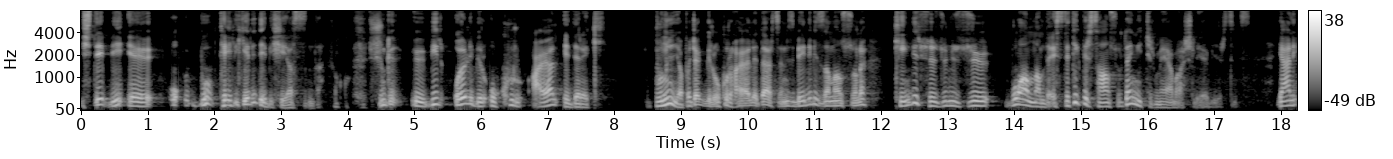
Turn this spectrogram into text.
İşte bir e, o, bu tehlikeli de bir şey aslında. Çok. Çünkü e, bir öyle bir okur hayal ederek bunu yapacak bir okur hayal ederseniz belli bir zaman sonra kendi sözünüzü bu anlamda estetik bir sansürden geçirmeye başlayabilirsiniz. Yani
